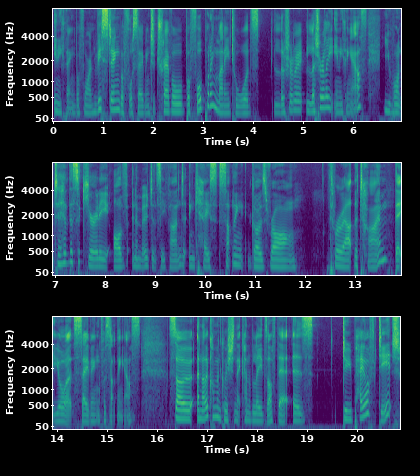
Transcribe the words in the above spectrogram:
anything, before investing, before saving to travel, before putting money towards literally literally anything else you want to have the security of an emergency fund in case something goes wrong throughout the time that you're saving for something else so another common question that kind of leads off that is do you pay off debt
